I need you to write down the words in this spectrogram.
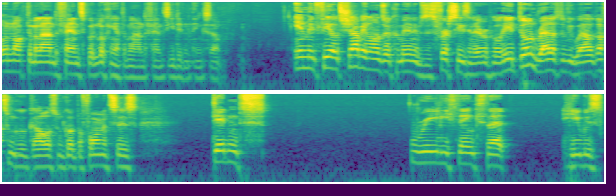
unlocked the Milan defence, but looking at the Milan defence, you didn't think so. In midfield, Xabi Alonso come in. It was his first season at Liverpool. He had done relatively well, got some good goals, some good performances. Didn't really think that he was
